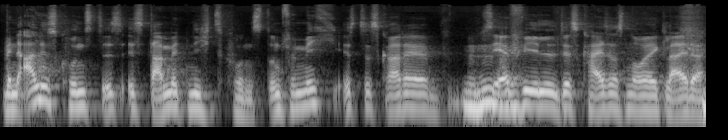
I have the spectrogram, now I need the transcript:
wenn alles Kunst ist, ist damit nichts Kunst. Und für mich ist das gerade mhm. sehr viel des Kaisers neue Kleider.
